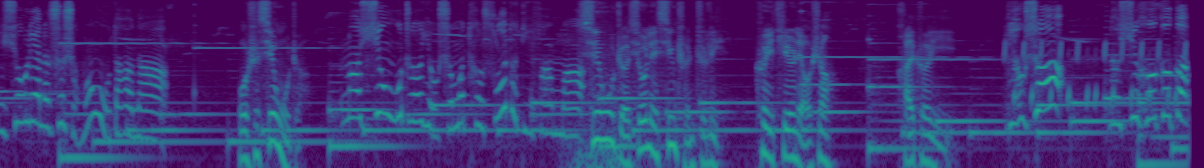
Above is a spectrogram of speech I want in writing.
你修炼的是什么武道呢？我是星武者。那星武者有什么特殊的地方吗？星武者修炼星辰之力，可以替人疗伤，还可以疗伤。那星河哥哥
